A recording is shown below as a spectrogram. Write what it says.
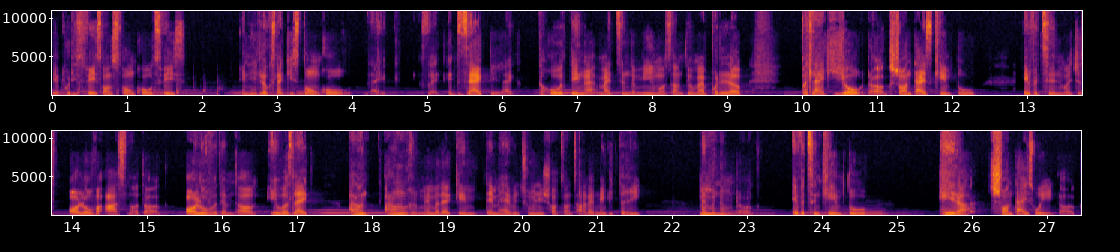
they put his face on Stone Cold's face, and he looks like he's Stone Cold, like like exactly like the whole thing. I might send a meme or something. I might put it up, but like, yo, dog, Sean Dyche came through. Everton was just all over Arsenal, dog, all over them, dog. It was like. I don't I don't remember that game them having too many shots on target, maybe three. Remember them, dog. Everton came through. Hater, Sean Dyche way, dog.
